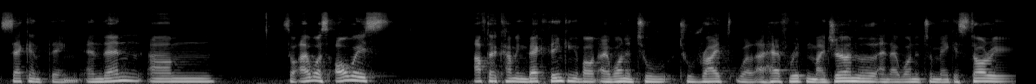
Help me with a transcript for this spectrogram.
second thing. And then um so I was always after coming back thinking about I wanted to to write well I have written my journal and I wanted to make a story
